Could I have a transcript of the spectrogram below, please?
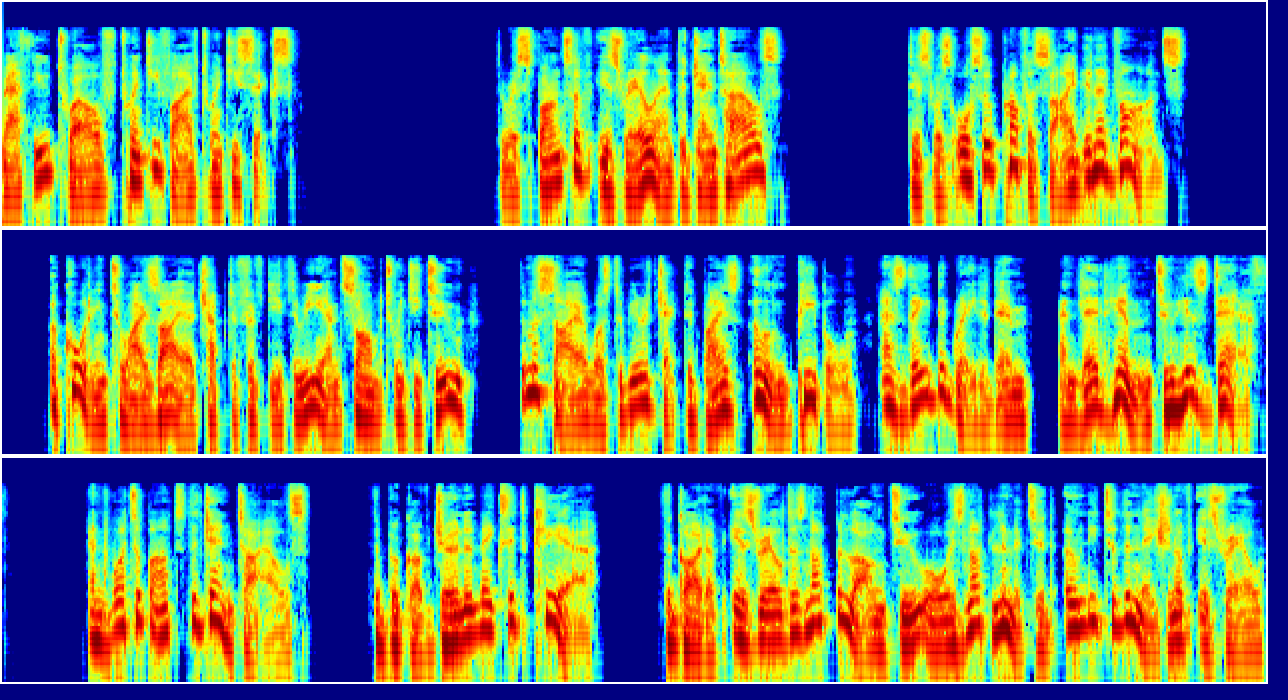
Matthew 12, 25, 26. The response of Israel and the Gentiles? This was also prophesied in advance. According to Isaiah chapter 53 and Psalm 22, the Messiah was to be rejected by his own people as they degraded him and led him to his death. And what about the Gentiles? The book of Jonah makes it clear. The God of Israel does not belong to or is not limited only to the nation of Israel,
